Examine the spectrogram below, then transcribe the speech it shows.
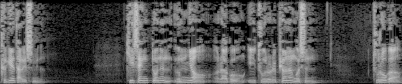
극에 달했습니다. 기생 또는 음녀라고 이 두로를 표현한 것은 두로가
